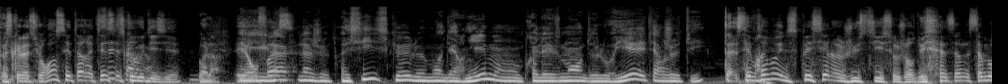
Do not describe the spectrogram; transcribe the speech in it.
Parce que l'assurance est arrêtée, C'est ce que vous disiez. Voilà. Et, Et, en face, là, je précise que le mois dernier, mon prélèvement de loyer a été rejeté. c'est vraiment une spéciale injustice aujourd'hui. Ça, ça- ça me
